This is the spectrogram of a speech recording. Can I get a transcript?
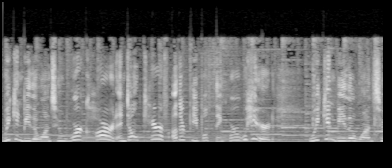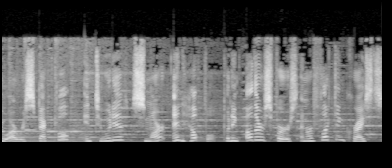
We can be the ones who work hard and don't care if other people think we're weird. We can be the ones who are respectful, intuitive, smart, and helpful, putting others first and reflecting Christ's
